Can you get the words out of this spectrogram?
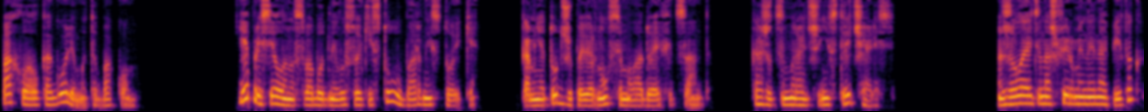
Пахло алкоголем и табаком. Я присела на свободный высокий стул у барной стойки. Ко мне тут же повернулся молодой официант. Кажется, мы раньше не встречались. Желаете наш фирменный напиток?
